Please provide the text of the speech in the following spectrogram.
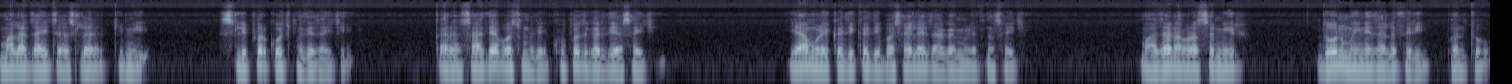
मला जायचं असलं की मी स्लीपर कोचमध्ये जायचे. कारण साध्या बसमध्ये खूपच गर्दी असायची. यामुळे कधीकधी बसायला जागा मिळत नसायची. माझा नवरा समीर दोन महिने झालं तरी पण तो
